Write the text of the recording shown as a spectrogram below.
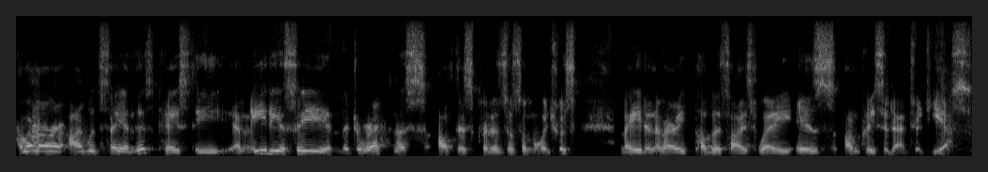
However, I would say in this case, the immediacy and the directness of this criticism, which was made in a very publicised way, is unprecedented. Yes.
